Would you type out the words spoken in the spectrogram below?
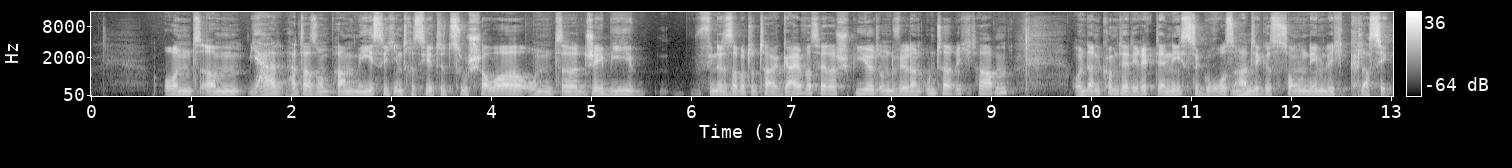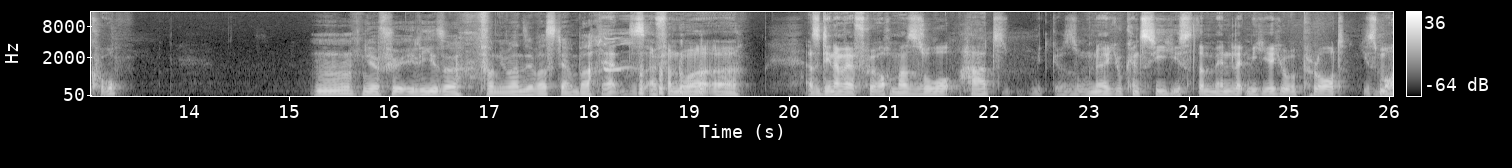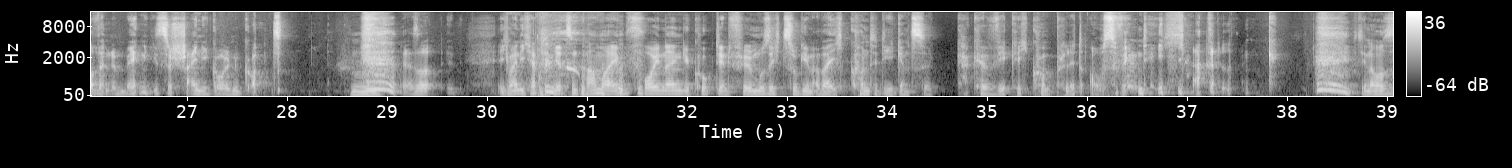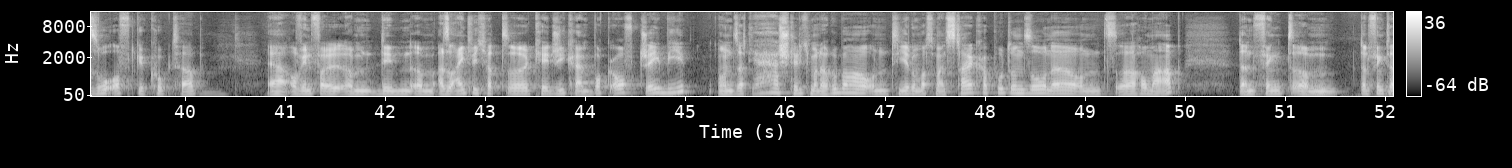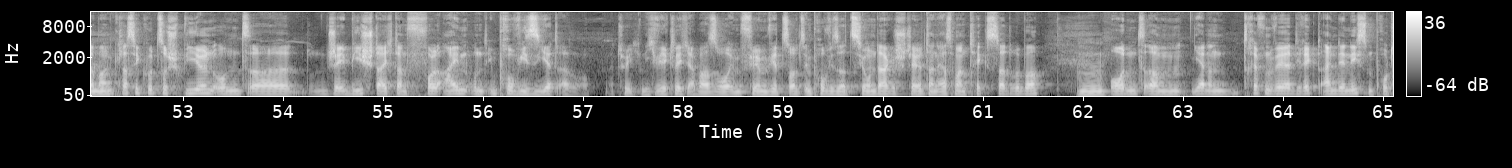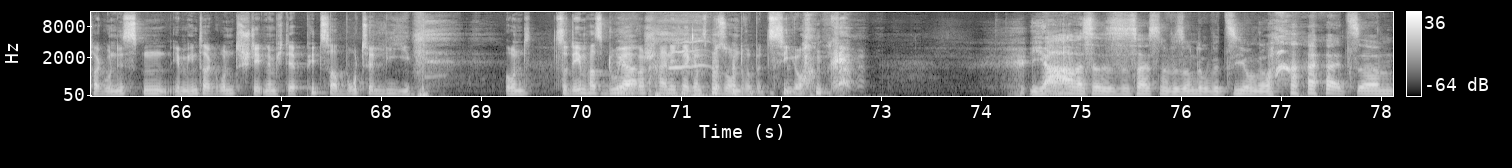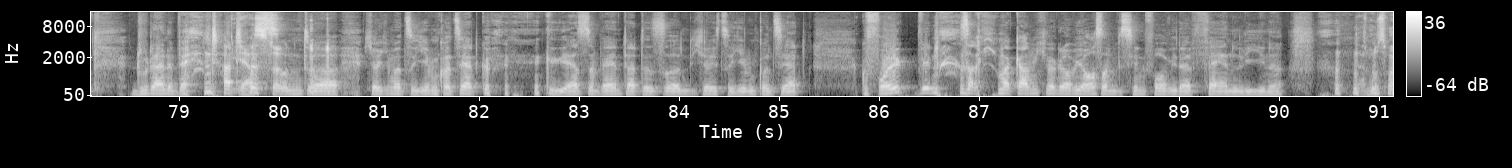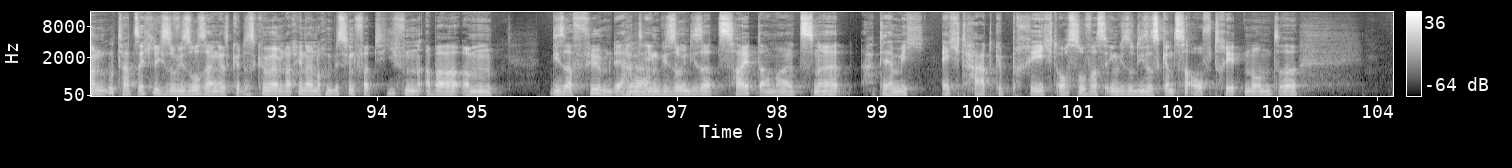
Und ähm, ja, hat da so ein paar mäßig interessierte Zuschauer und äh, JB findet es aber total geil, was er da spielt und will dann Unterricht haben. Und dann kommt ja direkt der nächste großartige Song, nämlich Classico. Mhm, hier für Elise von Johann Sebastian Bach. Ja, das ist einfach nur, äh, also den haben wir ja früher auch immer so hart mitgesungen, ne? You can see he's the man, let me hear you applaud. He's more than a man, he's a shiny golden god. Also, ich meine, ich habe den jetzt ein paar Mal im Vorhinein geguckt, den Film, muss ich zugeben, aber ich konnte die ganze Kacke wirklich komplett auswendig, jahrelang. Ich den auch so oft geguckt habe. Ja, auf jeden Fall, ähm, den, ähm, also eigentlich hat äh, KG keinen Bock auf JB und sagt, ja, stell dich mal darüber und hier, du machst meinen Style kaputt und so, ne, und äh, hau mal ab. Dann fängt, ähm, dann fängt er mal ein Klassiko zu spielen und äh, JB steigt dann voll ein und improvisiert. Also natürlich nicht wirklich, aber so im Film wird so als Improvisation dargestellt, dann erstmal ein Text darüber. Und ähm, ja, dann treffen wir ja direkt einen der nächsten Protagonisten. Im Hintergrund steht nämlich der Pizzabote Lee. Und zu dem hast du ja, Ja. wahrscheinlich eine ganz besondere Beziehung. Ja, was das heißt eine besondere Beziehung, aber als ähm, du deine Band hattest erste. und äh, ich euch immer zu jedem Konzert die erste Band hattest und ich euch zu jedem Konzert gefolgt bin, sag ich mal, kam ich mir glaube ich auch so ein bisschen vor wie der Fan Lee, ne? Das muss man tatsächlich sowieso sagen. Das können, das können wir im Nachhinein noch ein bisschen vertiefen, aber ähm, dieser Film, der hat Ja. irgendwie so in dieser Zeit damals, ne, hat der mich echt hart geprägt, auch so was irgendwie so dieses ganze Auftreten und äh,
